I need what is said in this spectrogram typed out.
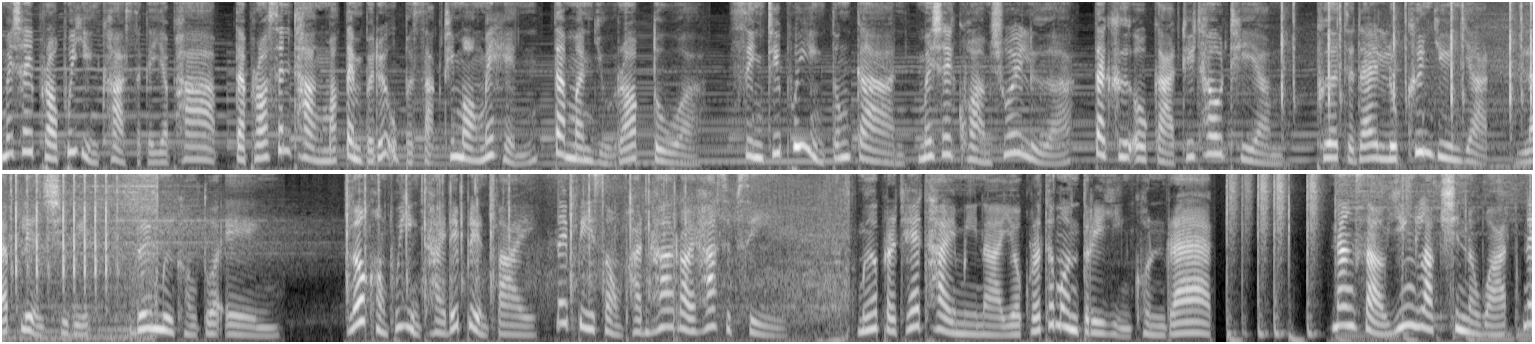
ไม่ใช่เพราะผู้หญิงขาดศักยภาพ แต่เพราะเส้นทางมักเต็มไปด้วยอุปสรรคที่มองไม่เห็น แต่มันอยู่รอบตัว สิ่งที่ผู้หญิงต้องการไม่ใช่ความช่วยเหลือ แต่คือโอกาสที่เท่าเทียม เพื่อจะได้ลุกขึ้นยืนหยัด และเปลี่ยนชีวิตด้วยมือของตัวเอง โลกของผู้หญิงไทยได้เปลี่ยนไปในปี 2554 เมื่อประเทศไทยมีนายกรัฐมนตรีหญิงคนแรก นางสาวยิ่งลักษณ์ชินวัตรใน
